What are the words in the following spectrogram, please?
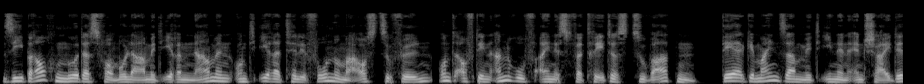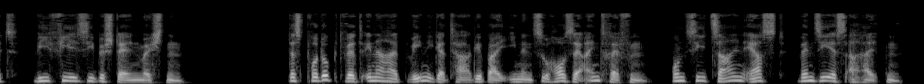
Sie brauchen nur das Formular mit Ihrem Namen und Ihrer Telefonnummer auszufüllen und auf den Anruf eines Vertreters zu warten, der gemeinsam mit Ihnen entscheidet, wie viel Sie bestellen möchten. Das Produkt wird innerhalb weniger Tage bei Ihnen zu Hause eintreffen, und Sie zahlen erst, wenn Sie es erhalten.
